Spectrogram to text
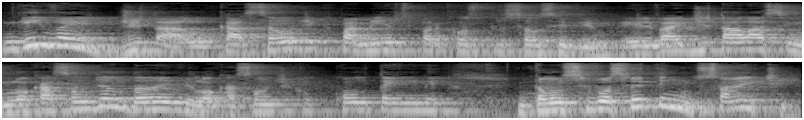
Ninguém vai digitar locação de equipamentos para construção civil. Ele vai digitar lá assim, locação de andaime, locação de container. Então se você tem um site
